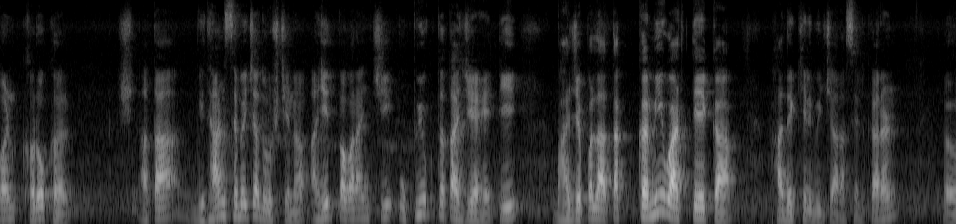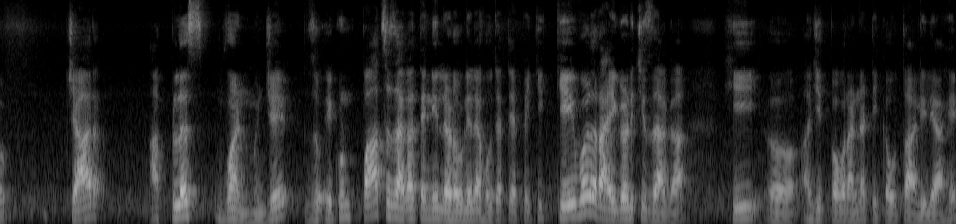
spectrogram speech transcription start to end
पण खरोखर आता विधानसभेच्या दृष्टीनं अजित पवारांची उपयुक्तता जी आहे ती भाजपला आता कमी वाटते का हा देखील विचार असेल. कारण चार प्लस वन म्हणजे जो एकूण पाच जागा त्यांनी लढवलेल्या होत्या त्यापैकी केवळ रायगडची जागा ही अजित पवारांना टिकवता आलेली आहे.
